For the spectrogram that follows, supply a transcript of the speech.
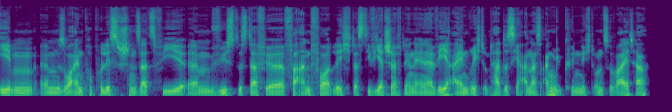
eben ähm, so einen populistischen Satz wie ähm, Wüst ist dafür verantwortlich, dass die Wirtschaft in NRW einbricht und hat es ja anders angekündigt und so weiter.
